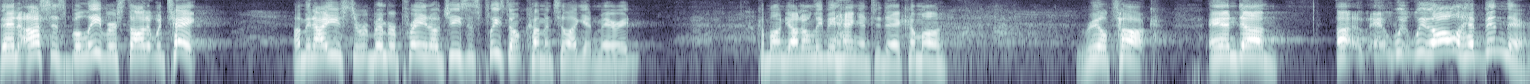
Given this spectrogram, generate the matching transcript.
than us as believers thought it would take. I mean, I used to remember praying, oh, Jesus, please don't come until I get married. Come on, y'all don't leave me hanging today. Come on. Real talk. And um, uh, we, we all have been there.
